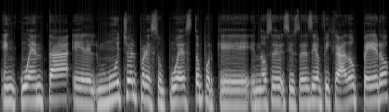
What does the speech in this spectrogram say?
en cuenta mucho el presupuesto, porque no sé si ustedes se han fijado, pero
